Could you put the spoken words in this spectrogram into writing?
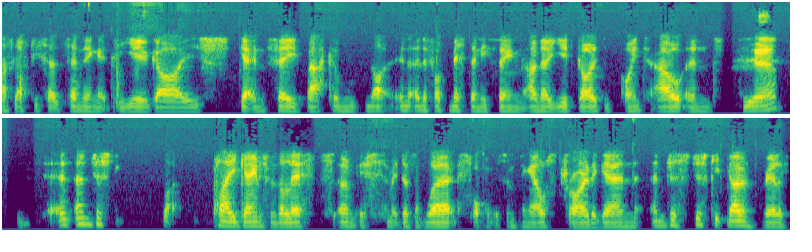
As Lofty said, sending it to you guys, getting feedback, and not and, if I've missed anything, I know you guys would point it out, and yeah. and, and just like, play games with the lists. Um, if something doesn't work, swap it with something else, try it again, and just just keep going. Really,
